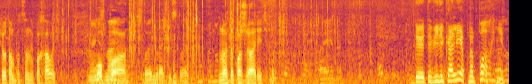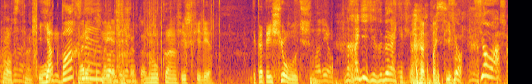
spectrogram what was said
Что там, пацаны, похавать? Ну, я не Опа. знаю, стоит брать, не стоит. Ну это пожарить. Да это великолепно пахнет просто. Як пахнет? Смотри, это еще тоже. Так это еще лучше. Находите и забирайте все. Спасибо. Все, все ваше.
